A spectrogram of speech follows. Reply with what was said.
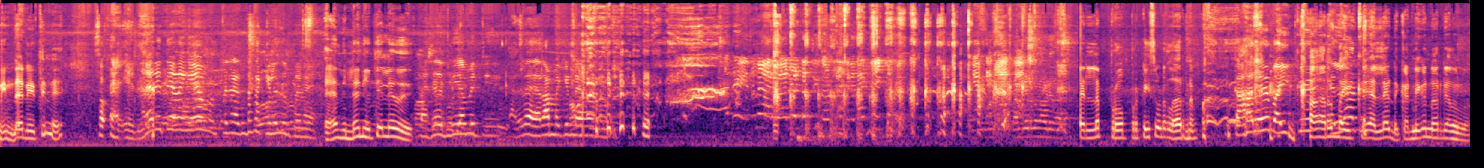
നിന്റെ അനിയത്തില്ലേ? എന്റെ രണ്ട് സെക്കൻഡ് നിർത്തണേ. ഏ നിന്റെ അനിയത്തിയല്ലേ ഇത്? പക്ഷെ എന്ത് ചെയ്യാൻ പറ്റി? അത് വേറെ അമ്മയ്ക്ക് ഉണ്ടായിരുന്നു എല്ലാ പ്രോപ്പർട്ടീസും ഇവിടെ ഉള്ള കാരണം. കാറ് ബൈക്ക് കാറ് ബൈക്ക് എല്ലാം ഉണ്ട്. കണ്ണി കണ്ടു പറഞ്ഞാന്നുള്ളൂ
